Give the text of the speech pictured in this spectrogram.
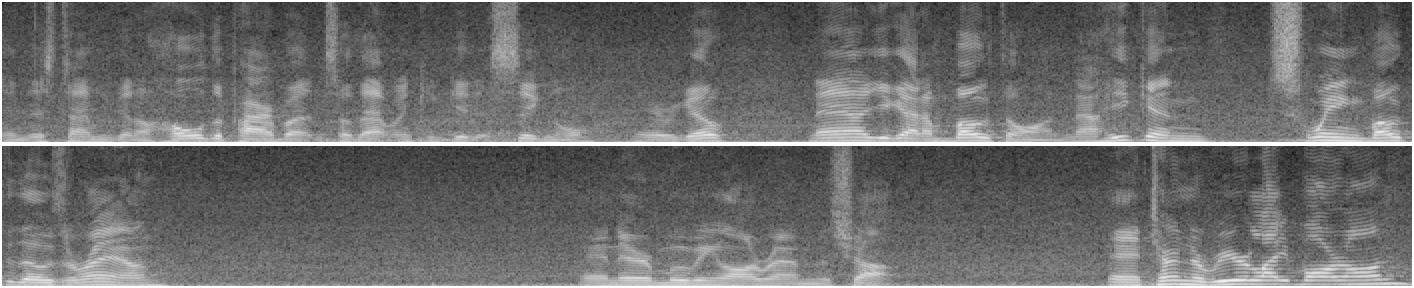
And this time we're gonna hold the power button so that one can get its signal. There we go. Now you got them both on. Now he can swing both of those around and they're moving all around in the shop. And turn the rear light bar on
